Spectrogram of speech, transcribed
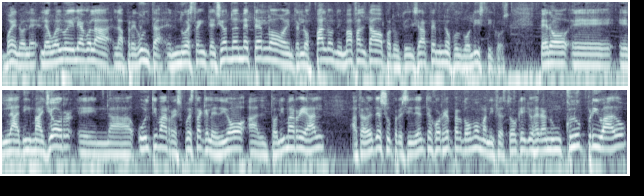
Bueno, le, vuelvo y le hago la, la, pregunta. Nuestra intención no es meterlo entre los palos, ni más faltaba para utilizar términos futbolísticos. Pero eh, la Di Mayor, en la última respuesta que le dio al Tolima Real, a través de su presidente Jorge Perdomo, manifestó que ellos eran un club privado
